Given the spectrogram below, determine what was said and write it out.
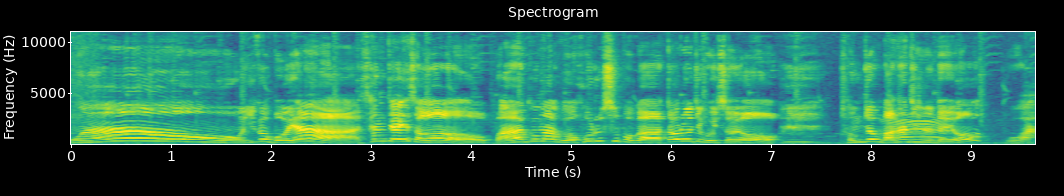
와우 이거 뭐야? 상자에서 마구마구 호르스보가 떨어지고 있어요. 점점 많아지는데요? 와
